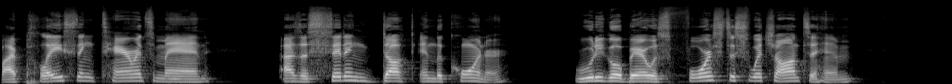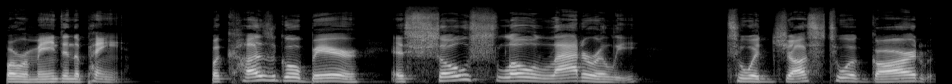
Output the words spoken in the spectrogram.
by placing Terance Mann as a sitting duck in the corner. Rudy Gobert was forced to switch on to him, but remained in the paint. Because Gobert is so slow laterally, to adjust to a guard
